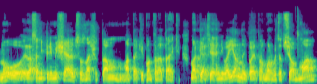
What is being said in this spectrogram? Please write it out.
Ну, раз они перемещаются, значит, там атаки, контратаки. Но опять, я не военный, поэтому, может быть, это все обман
